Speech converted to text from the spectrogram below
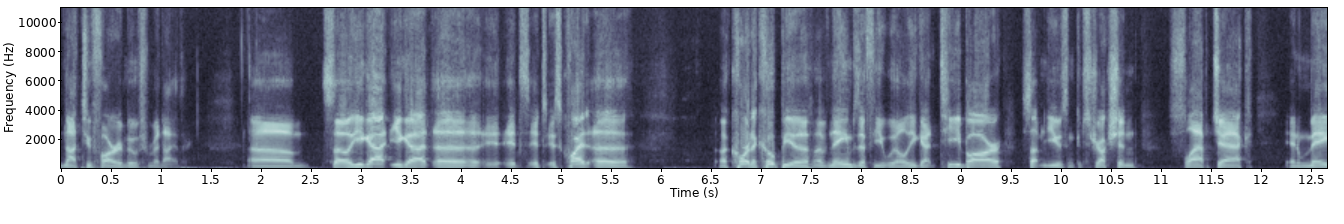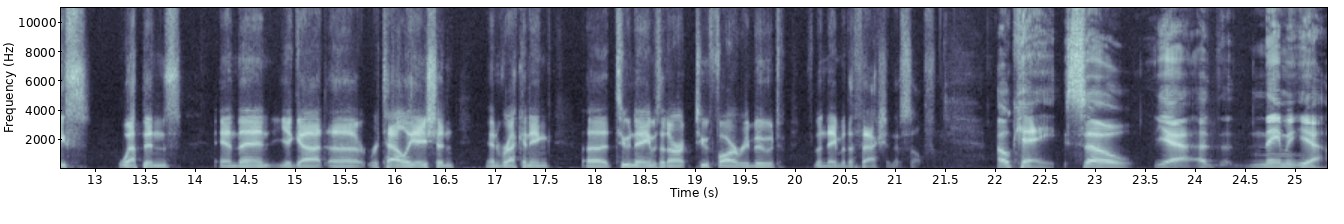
not too far removed from it either. Um, so you got you got uh, it- it's it's it's quite a a cornucopia of names, if you will. You got T bar, something used in construction, slapjack, and mace weapons, and then you got uh, retaliation and reckoning, uh, two names that aren't too far removed from the name of the faction itself. Okay, so yeah, uh, naming yeah,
